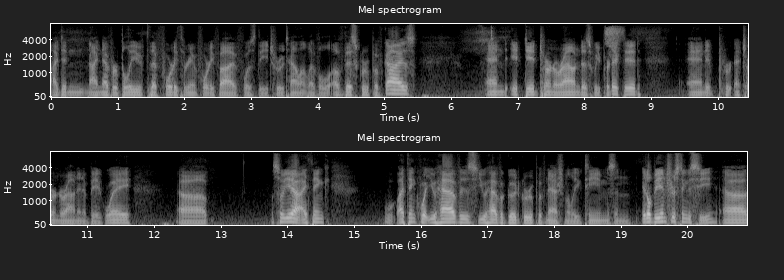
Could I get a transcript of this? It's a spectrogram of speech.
I didn't I never believed that 43 and 45 was the true talent level of this group of guys. And it did turn around as we predicted, and it, pr- it turned around in a big way. Uh, so yeah, I think I think what you have is you have a good group of National League teams, and it'll be interesting to see. Uh,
